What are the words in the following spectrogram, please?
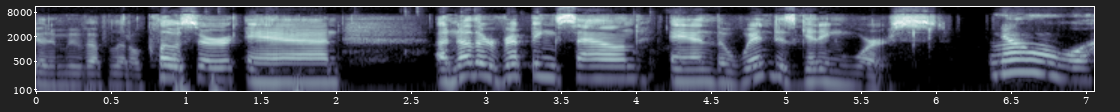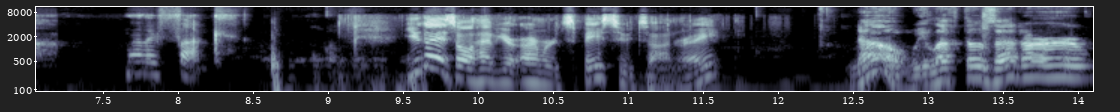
going to move up a little closer, and another ripping sound, and the wind is getting worse. No. Motherfuck. You guys all have your armored spacesuits on, right? No, we left those at our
